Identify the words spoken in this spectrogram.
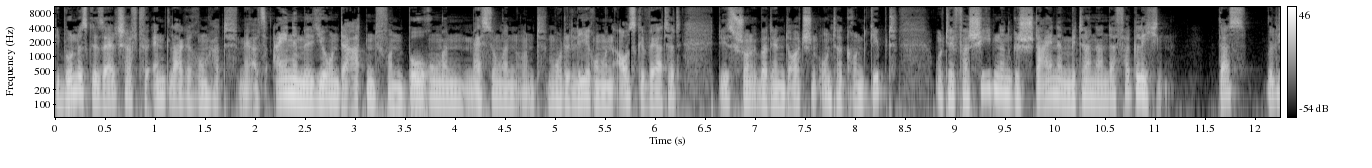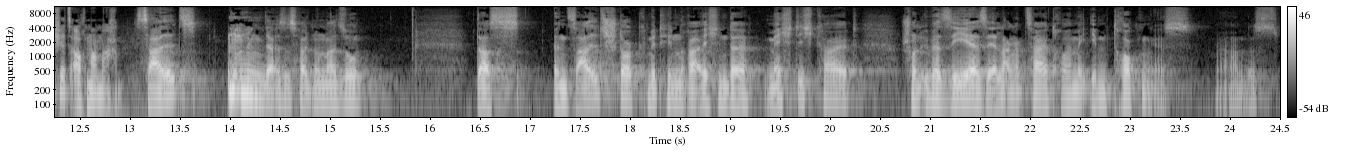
Die Bundesgesellschaft für Endlagerung hat mehr als eine Million Daten von Bohrungen, Messungen und Modellierungen ausgewertet, die es schon über den deutschen Untergrund gibt und die verschiedenen Gesteine miteinander verglichen. Das will ich jetzt auch mal machen. Salz da ist es halt nun mal so, dass ein Salzstock mit hinreichender Mächtigkeit schon über sehr, sehr lange Zeiträume eben trocken ist. Ja, das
